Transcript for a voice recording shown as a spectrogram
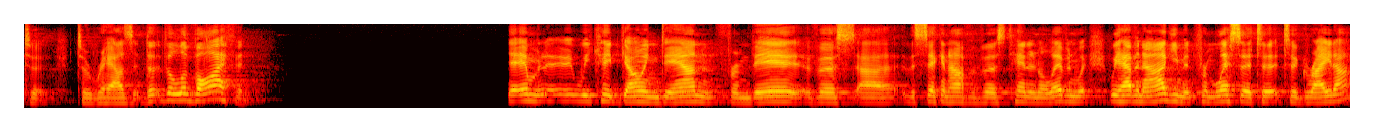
to, to rouse it. The, the Leviathan. And we keep going down from there, verse, uh, the second half of verse 10 and 11. We, we have an argument from lesser to, to greater.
